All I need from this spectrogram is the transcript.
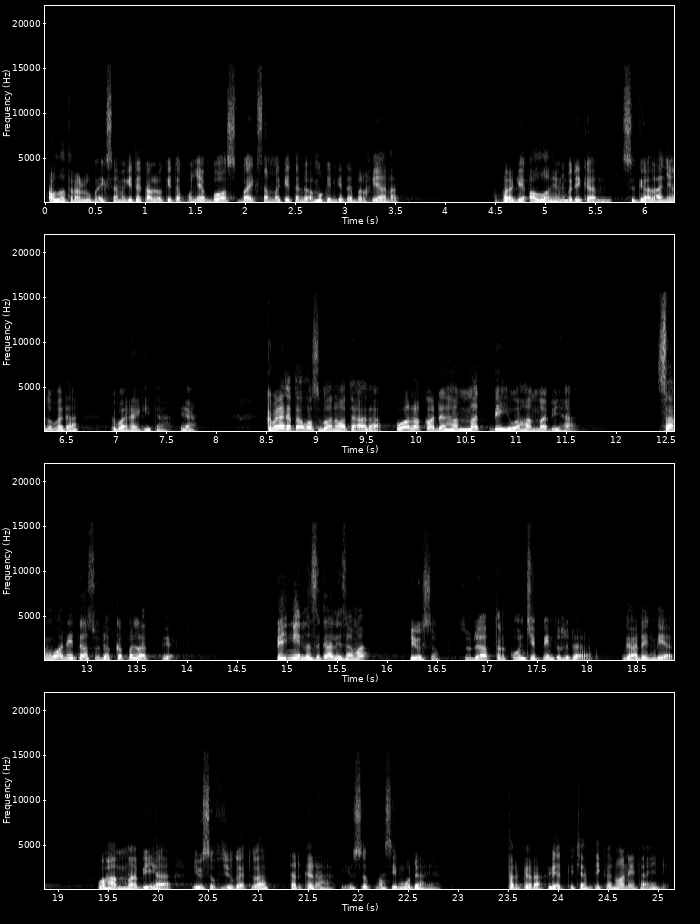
Allah terlalu baik sama kita. Kalau kita punya bos baik sama kita, nggak mungkin kita berkhianat. Apalagi Allah yang berikan segalanya kepada kepada kita. Ya. Kemudian kata Allah Subhanahu Wa Taala, walaqad hammat bih wa biha. Sang wanita sudah kebelat, ya. pingin sekali sama Yusuf. Sudah terkunci pintu, sudah nggak ada yang lihat. Wahamma biha, Yusuf juga tuh tergerak. Yusuf masih muda ya. Tergerak lihat kecantikan wanita ini.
